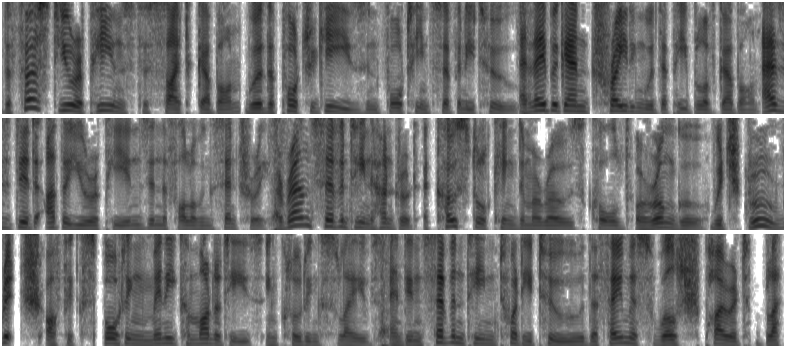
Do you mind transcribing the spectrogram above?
The first Europeans to sight Gabon were the Portuguese in 1472, and they began trading with the people of Gabon as did other Europeans in the following century. Around 1700, a coastal kingdom arose called Orungu, which grew rich off exporting many commodities, including slaves. And in 1722, the famous Welsh pirate Black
